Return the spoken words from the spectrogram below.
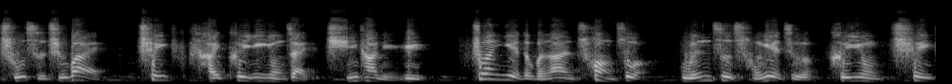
除此之外，Chat 还可以应用在其他领域。专业的文案创作，文字从业者可以用 Chat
